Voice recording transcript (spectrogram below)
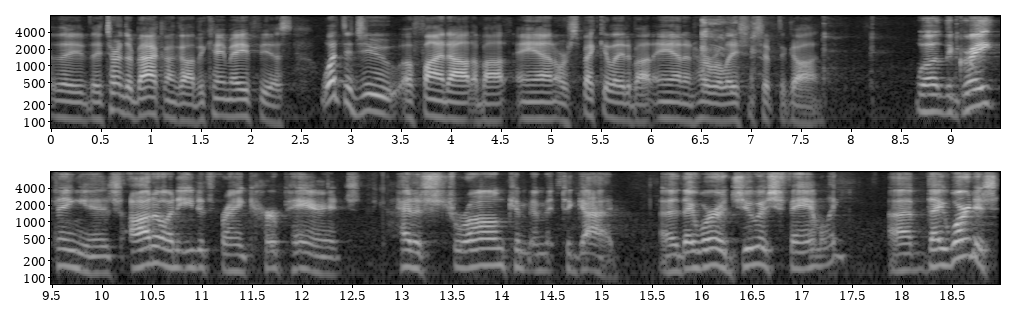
they, they turned their back on God, became atheists. What did you uh, find out about Anne or speculate about Anne and her relationship to God? Well, the great thing is, Otto and Edith Frank, her parents, had a strong commitment to God. Uh, they were a Jewish family. Uh, they weren't as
